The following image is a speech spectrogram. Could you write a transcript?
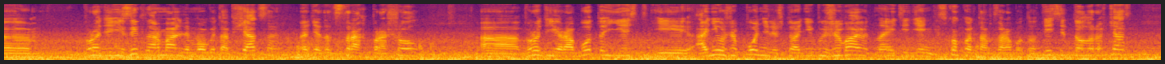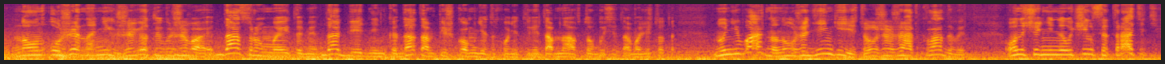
э, вроде язык нормальный, могут общаться, знаете, этот страх прошел, э, вроде и работа есть, и они уже поняли, что они выживают на эти деньги. Сколько он там заработал? 10 долларов в час, но он уже на них живет и выживает. Да, с румейтами, да, бедненько, да, там пешком где-то ходит, или там на автобусе, там, или что-то. Ну, неважно, но уже деньги есть, он уже, уже откладывает. Он еще не научился тратить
